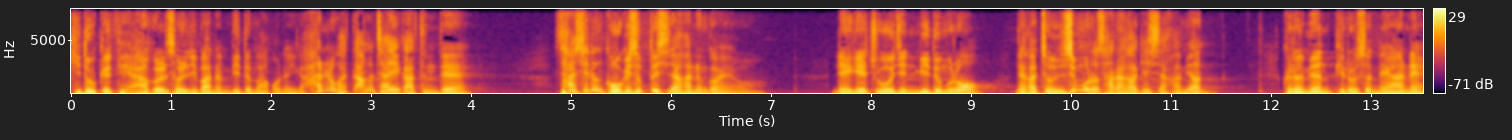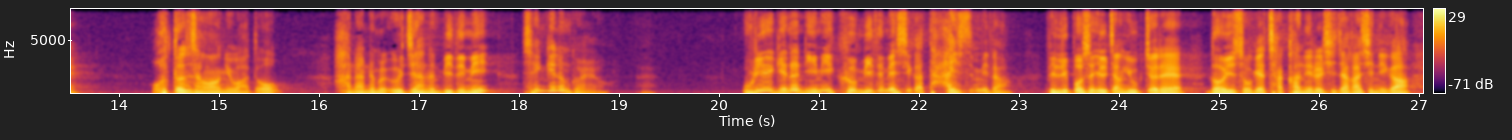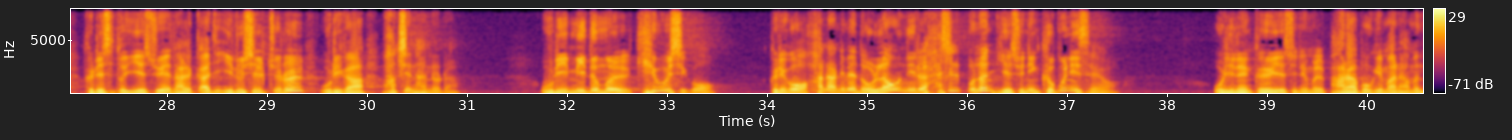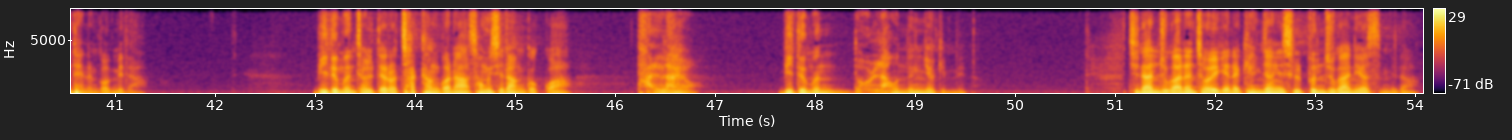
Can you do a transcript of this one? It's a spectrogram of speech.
기독교 대학을 설립하는 믿음하고는 하늘과 땅 차이 같은데 사실은 거기서부터 시작하는 거예요. 내게 주어진 믿음으로 내가 전심으로 살아가기 시작하면 그러면 비로소 내 안에 어떤 상황이 와도 하나님을 의지하는 믿음이 생기는 거예요. 우리에게는 이미 그 믿음의 씨가 다 있습니다. 빌립보서 1장 6절에 너희 속에 착한 일을 시작하시니가 그리스도 예수의 날까지 이루실 줄을 우리가 확신하노라. 우리 믿음을 키우시고 그리고 하나님의 놀라운 일을 하실 분은 예수님 그분이세요. 우리는 그 예수님을 바라보기만 하면 되는 겁니다. 믿음은 절대로 착한 거나 성실한 것과 달라요. 믿음은 놀라운 능력입니다. 지난 주간은 저에게는 굉장히 슬픈 주간이었습니다.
